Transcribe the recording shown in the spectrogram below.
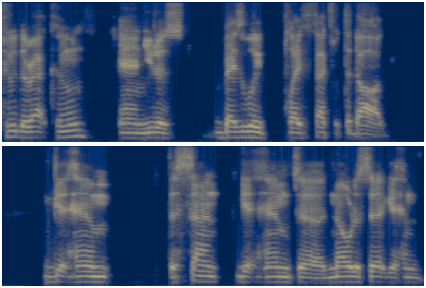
to the raccoon and you just basically play fetch with the dog. Get him the scent get him to notice it get him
